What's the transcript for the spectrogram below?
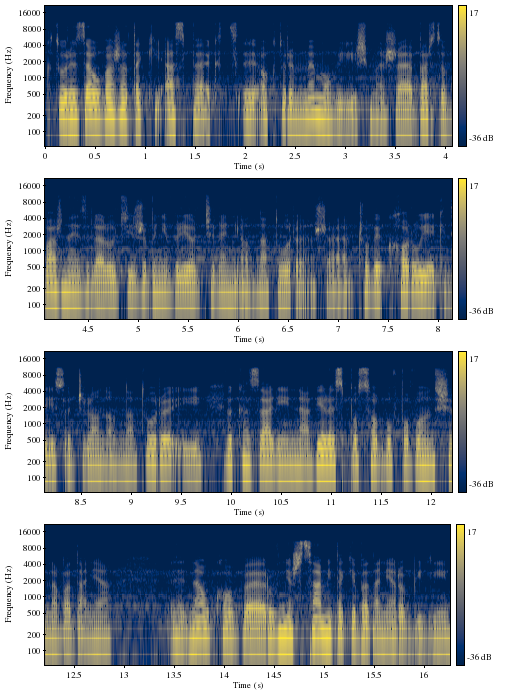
który zauważa taki aspekt, y, o którym my mówiliśmy, że bardzo ważne jest dla ludzi, żeby nie byli oddzieleni od natury, że człowiek choruje, kiedy jest oddzielony od natury i wykazali na wiele sposobów, powołując się na badania y, naukowe, również sami takie badania robili,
